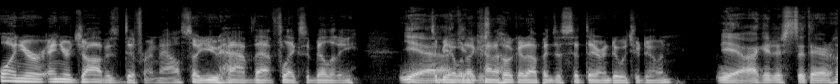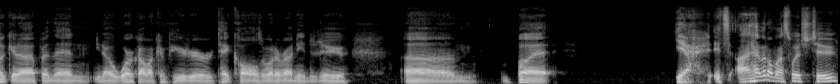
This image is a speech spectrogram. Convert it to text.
Well, and your and your job is different now, so you have that flexibility Yeah, to be able to just- kind of hook it up and just sit there and do what you're doing. yeah, I could just sit there and hook it up and then you know work on my computer or take calls or whatever I need to do. Um, but yeah, it's I have it on my Switch too.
